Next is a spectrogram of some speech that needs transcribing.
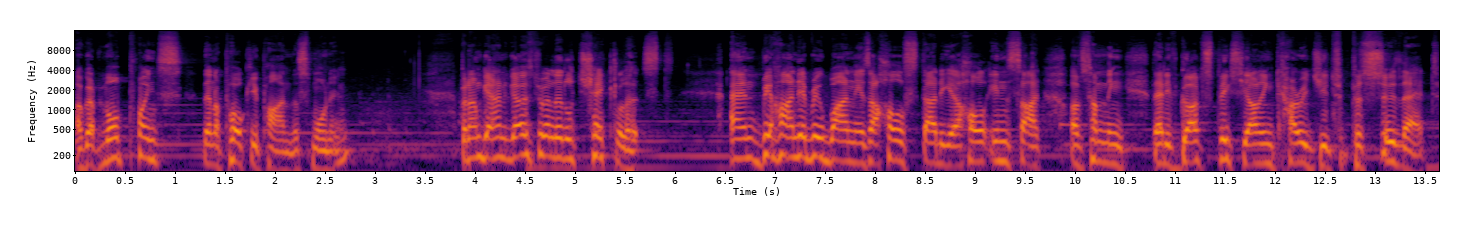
I've got more points than a porcupine this morning. But I'm going to go through a little checklist. And behind every one is a whole study, a whole insight of something that if God speaks to you, I'll encourage you to pursue that.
